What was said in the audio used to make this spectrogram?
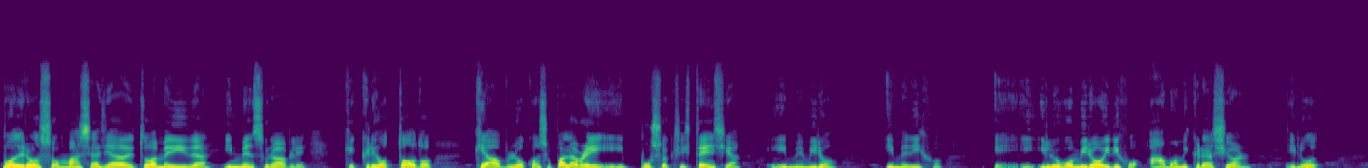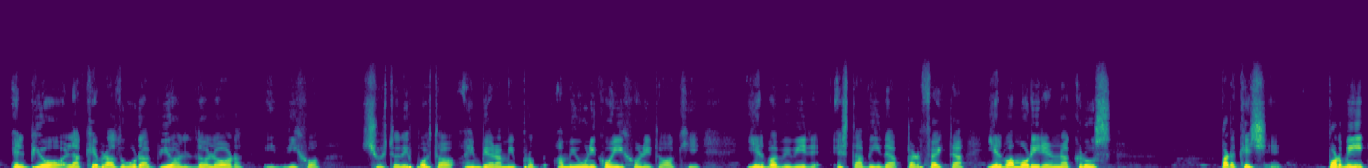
poderoso más allá de toda medida, inmensurable, que creó todo, que habló con su palabra y, puso existencia y me miró y me dijo, y, luego miró y dijo, amo a mi creación. Y luego él vio la quebradura, vio el dolor y dijo, yo estoy dispuesto a enviar a mi, a mi único hijo aquí. Y él va a vivir esta vida perfecta y él va a morir en una cruz para que, por mí,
